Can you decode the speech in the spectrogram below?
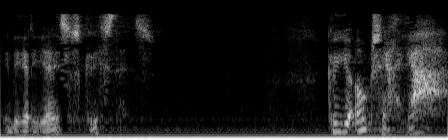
in de Heer Jezus Christus. Kun je ook zeggen, ja,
